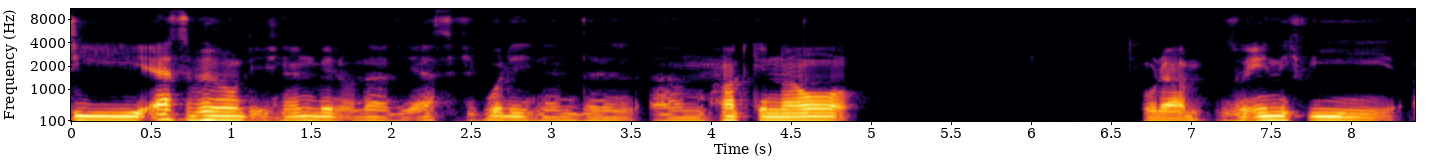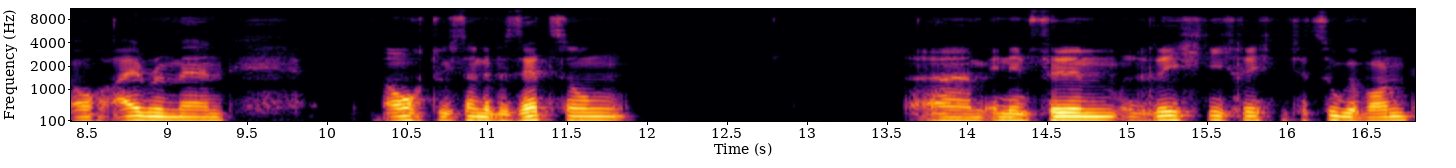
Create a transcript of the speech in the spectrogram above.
die erste Person, die ich nennen will, oder die erste Figur, die ich nennen will, ähm, hat genau oder so ähnlich wie auch Iron Man auch durch seine Besetzung ähm, in den Filmen richtig, richtig dazu gewonnen.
